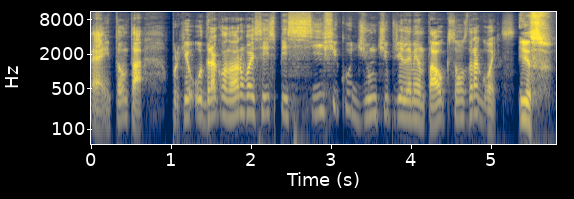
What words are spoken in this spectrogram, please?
É, então tá. Porque o Draconorum vai ser específico de um tipo de elemental que são os dragões. Isso.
